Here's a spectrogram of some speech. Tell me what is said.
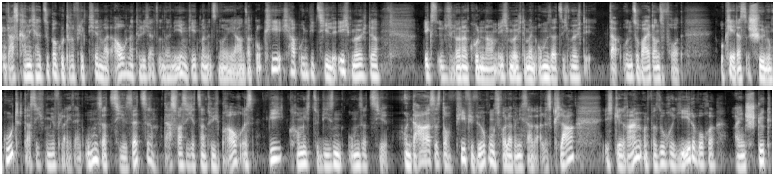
das kann ich halt super gut reflektieren, weil auch natürlich als Unternehmen geht man ins neue Jahr und sagt, okay, ich habe irgendwie Ziele, ich möchte XY an Kunden haben, ich möchte meinen Umsatz, ich möchte da und so weiter und so fort. Okay, das ist schön und gut, dass ich mir vielleicht ein Umsatzziel setze. Das, was ich jetzt natürlich brauche, ist, wie komme ich zu diesem Umsatzziel? Und da ist es doch viel, viel wirkungsvoller, wenn ich sage, alles klar, ich gehe ran und versuche jede Woche ein Stück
